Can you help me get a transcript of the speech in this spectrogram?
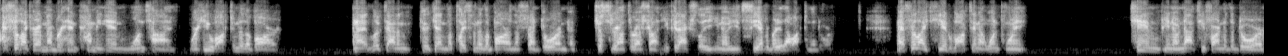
I feel like I remember him coming in one time where he walked into the bar and I looked at him again, the placement of the bar and the front door and uh, just throughout the restaurant, you could actually, you know, you'd see everybody that walked in the door. And I feel like he had walked in at one point, came, you know, not too far into the door.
